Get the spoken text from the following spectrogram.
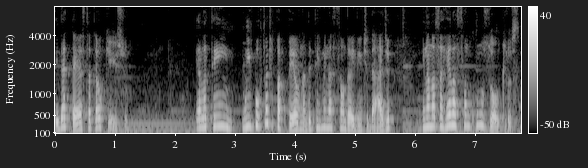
e da testa até o queixo. Ela tem um importante papel na determinação da identidade e na nossa relação com os outros.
